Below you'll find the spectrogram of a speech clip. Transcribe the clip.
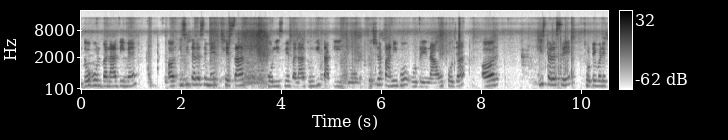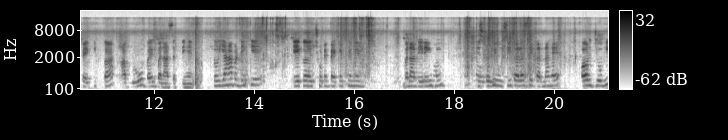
दो होल बना दी मैं और इसी तरह से मैं छः सात होल इसमें बना दूँगी ताकि जो एक्स्ट्रा पानी हो वो ड्रेन आउट हो जाए और इस तरह से छोटे बड़े पैकेट का आप ग्रो बैग बना सकते हैं। तो यहाँ पर देखिए, एक छोटे पैकेट से मैं बना दे रही हूँ। इसको भी उसी तरह से करना है और जो भी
